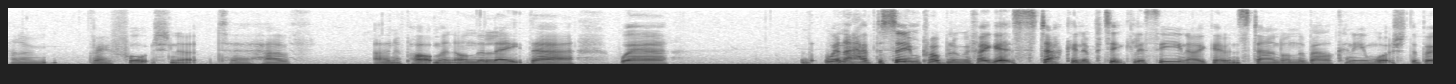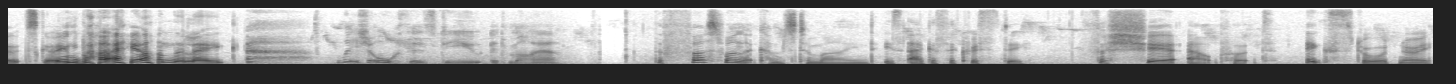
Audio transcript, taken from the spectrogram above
and I'm very fortunate to have an apartment on the lake there where when I have the same problem, if I get stuck in a particular scene, I go and stand on the balcony and watch the boats going by on the lake. Which authors do you admire? The first one that comes to mind is Agatha Christie for sheer output. Extraordinary.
